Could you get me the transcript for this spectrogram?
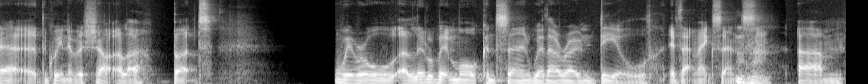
uh, the Queen of Ashala, but we're all a little bit more concerned with our own deal, if that makes sense. Mm-hmm. Um,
